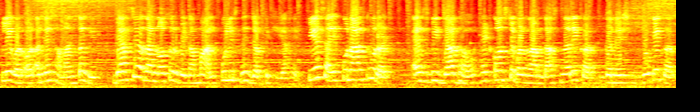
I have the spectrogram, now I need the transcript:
फ्लेवर और अन्य सामान सहित बयासी हज़ार नौ सौ रूपए का माल पुलिस ने जब्त किया है। PSI Kunal Thurat S B Jadhav, head constable Ramdas Narekar, Ganesh Jogekar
